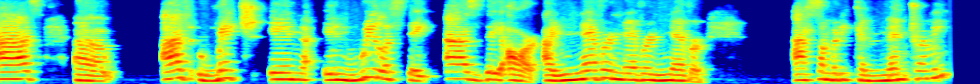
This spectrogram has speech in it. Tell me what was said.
as uh, as rich in in real estate as they are. I never, never, never asked somebody to mentor me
